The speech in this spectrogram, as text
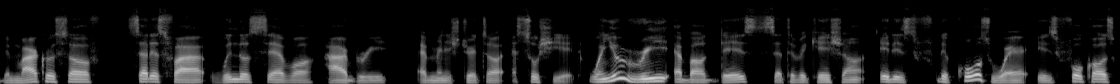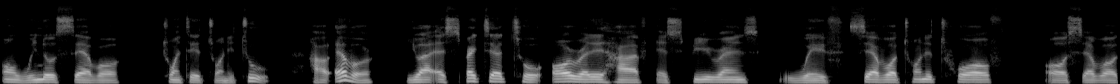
the Microsoft Certified Windows Server Hybrid Administrator Associate. When you read about this certification, it is the courseware is focused on Windows Server 2022. However, you are expected to already have experience with Server 2012 or Server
